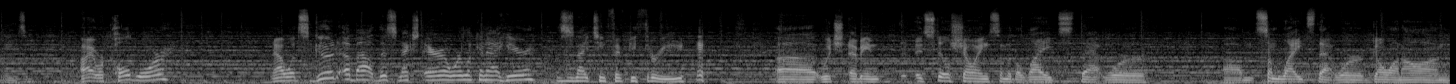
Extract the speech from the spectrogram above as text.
crazy. All right, we're Cold War. Now, what's good about this next era we're looking at here? This is 1953, uh, which I mean, it's still showing some of the lights that were, um, some lights that were going on.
